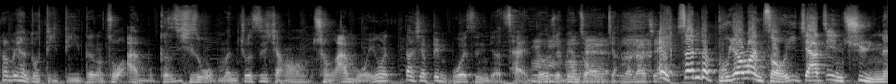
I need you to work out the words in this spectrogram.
那边很多弟弟都能做按摩，可是其实我们就是想要纯按摩，因为那些并不会是你的菜，你不会随便走一家。哎，真的不要乱走一家进去呢，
